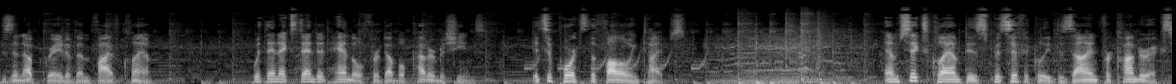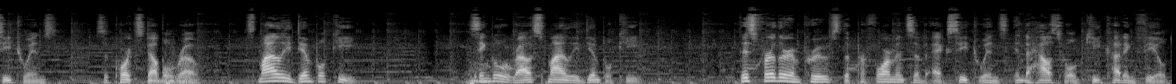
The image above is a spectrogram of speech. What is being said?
is an upgrade of M5 clamp. With an extended handle for double cutter machines, it supports the following types. M6 clamp is specifically designed for Condor XC Twins, supports double row. Smiley dimple key. Single row smiley dimple key. This further improves the performance of XC Twins in the household key cutting field.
